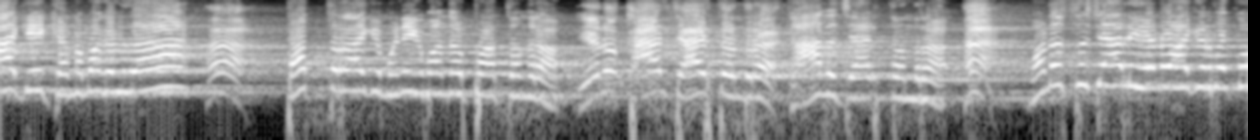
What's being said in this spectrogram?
ಆಗಿ ಹೆಣ್ಣ ಮಗಳದ ಪತ್ರರಾಗಿ ಮನೆಗೆ ಬಂದ್ರಪ್ಪ ಅಂತಂದ್ರ ಏನೋ ಕಾಲ್ ತಂದ್ರ ಕಾಲ ಜಾರಿ ತಂದ್ರ ಹಾ. ಮನಸ್ಸು ಜಾರಿ ಏನೋ ಆಗಿರ್ಬೇಕು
